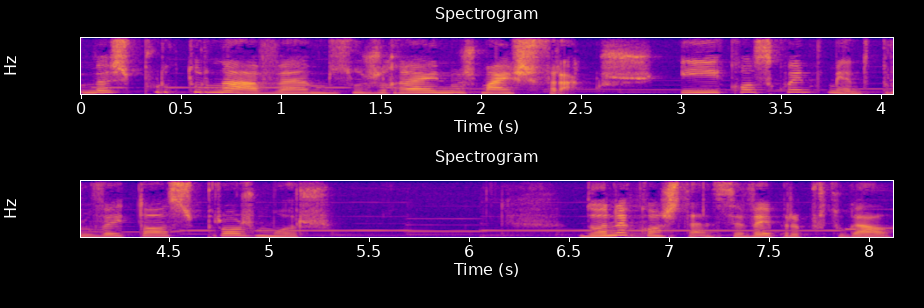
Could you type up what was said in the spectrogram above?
mas porque tornava ambos os reinos mais fracos e, consequentemente, proveitosos para os moros. Dona Constança veio para Portugal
